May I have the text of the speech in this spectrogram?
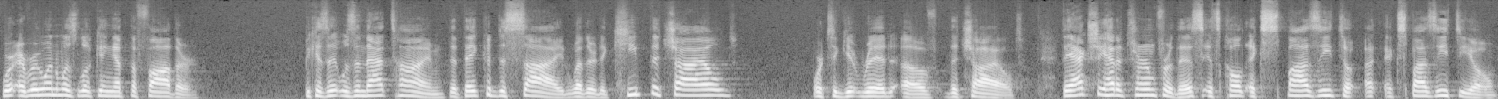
where everyone was looking at the father. Because it was in that time that they could decide whether to keep the child or to get rid of the child. They actually had a term for this. It's called exposito, uh, expositio.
